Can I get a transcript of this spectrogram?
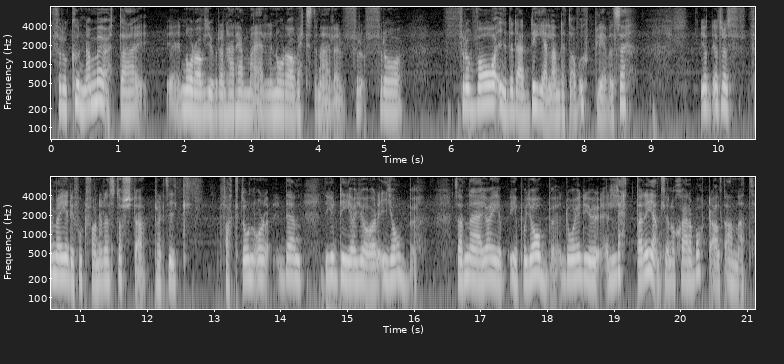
för att kunna möta eh, några av djuren här hemma eller några av växterna eller för, för, att, för att vara i det där delandet av upplevelse. Jag, jag tror att för mig är det fortfarande den största praktikfaktorn och den, det är ju det jag gör i jobb. Så att när jag är, är på jobb då är det ju lättare egentligen att skära bort allt annat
